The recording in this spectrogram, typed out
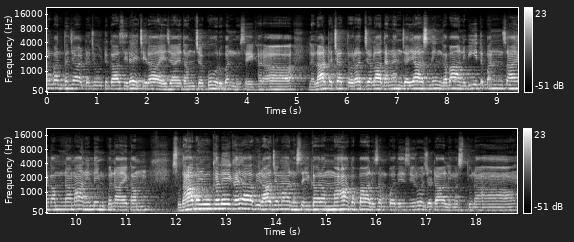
निबद्धजाटजूटकाशिरे चिराय जायतं चकोरुबन्धुशेखरा ललाटचत्वरज्जला धनञ्जया श्लिङ्गबाणवीतपन्सायकं नमानि लिम्पनायकम् सुधामयूखलेखया विराजमानशेखरं महाकपालिसम्पदे शिरोजटालिमस्तु नः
